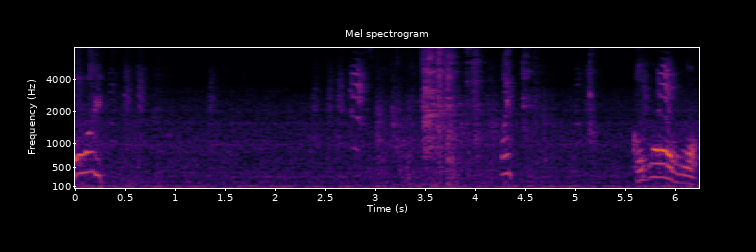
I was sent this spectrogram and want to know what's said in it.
Oi! Oi! Go!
